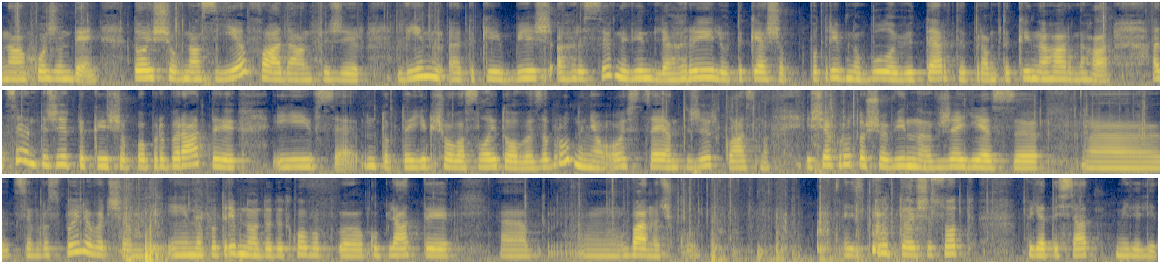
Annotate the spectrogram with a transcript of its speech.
на кожен день. Той, що в нас є, фада антижир, він е, такий більш агресивний. Він для грилю, таке, щоб потрібно було відтерти, прям такий нагар-нагар. А цей антижир такий, щоб поприбирати і все. Ну тобто, якщо у вас лайтове забруднення, ось цей антижир класно. І ще круто, що він вже є з е, цим розпилювачем, і не потрібно додатково е, купляти баночку. Тут 650 мл.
